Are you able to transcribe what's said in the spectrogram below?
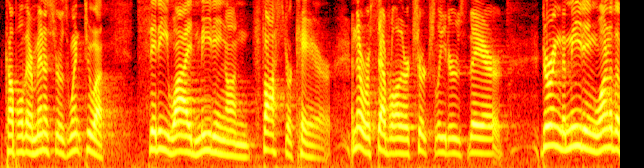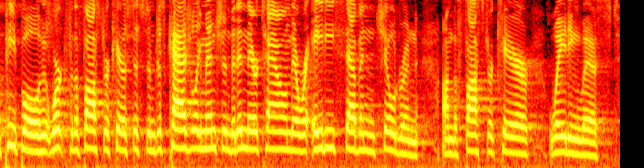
A couple of their ministers went to a city-wide meeting on foster care, and there were several other church leaders there. During the meeting, one of the people who worked for the foster care system just casually mentioned that in their town there were 87 children on the foster care waiting list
